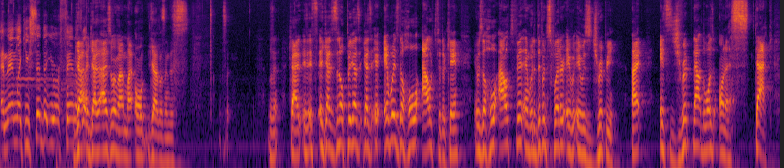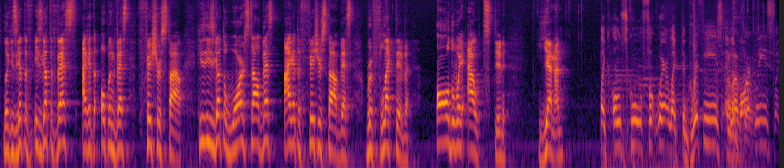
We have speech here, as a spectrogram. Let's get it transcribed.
And then, like you said, that you're a fan Yeah, of. Like, guys, I just wear my, my old. Yeah, listen, this. Listen, listen guys, it- it's it, guys, it's no guys, guys. It, it was the whole outfit, okay? It was the whole outfit, and with a different sweater, it, it was drippy. Alright, it's dripped out. There was on a stack. Look, he's got the he's got the vest. I got the open vest, Fisher style. He's, he's got the war style vest. I got the Fisher style vest, reflective, all the way out, dude. Yeah, man. Like old school footwear, like the Griffeys and the. Barkleys. Like,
